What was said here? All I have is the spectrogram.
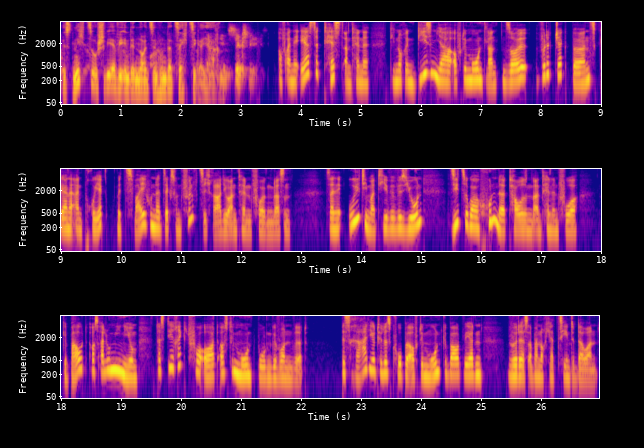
ist nicht so schwer wie in den 1960er Jahren. Auf eine erste Testantenne, die noch in diesem Jahr auf dem Mond landen soll, würde Jack Burns gerne ein Projekt mit 256 Radioantennen folgen lassen. Seine ultimative Vision sieht sogar 100.000 Antennen vor, gebaut aus Aluminium, das direkt vor Ort aus dem Mondboden gewonnen wird. Bis Radioteleskope auf dem Mond gebaut werden, würde es aber noch Jahrzehnte dauern.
